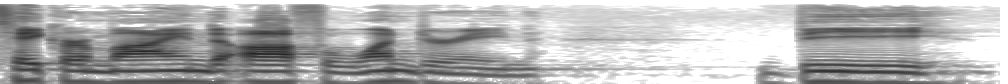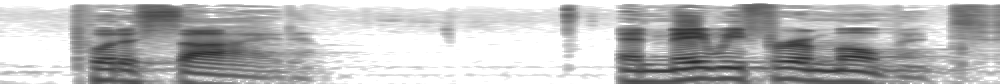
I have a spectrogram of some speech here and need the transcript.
take our mind off wondering be put aside. And may we, for a moment,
